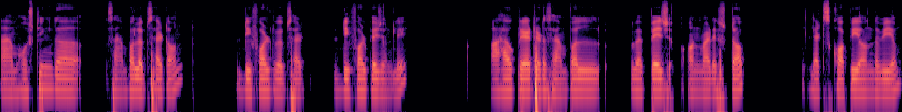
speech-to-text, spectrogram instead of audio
I am hosting the sample website on default website default page only. I have created a sample web page on my desktop. Let's copy on the VM.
